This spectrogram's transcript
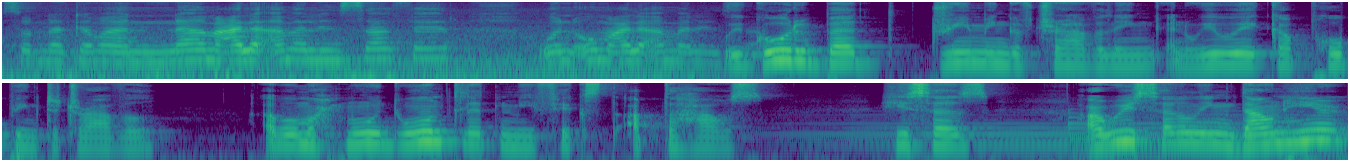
صرنا كمان ننام على أمل نسافر ونقوم على أمل We نسافر go to bed dreaming of traveling and we wake up hoping to travel. Abu Mahmoud won't let me fix up the house. He says, Are we settling down here?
